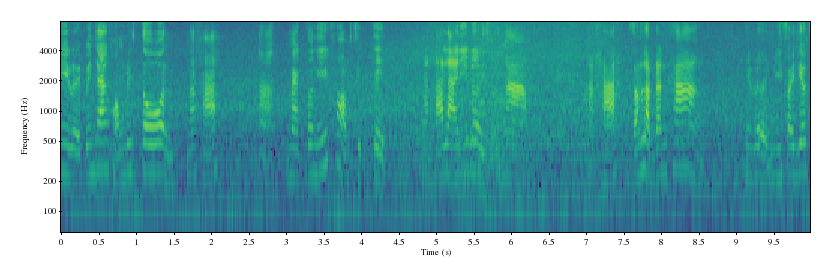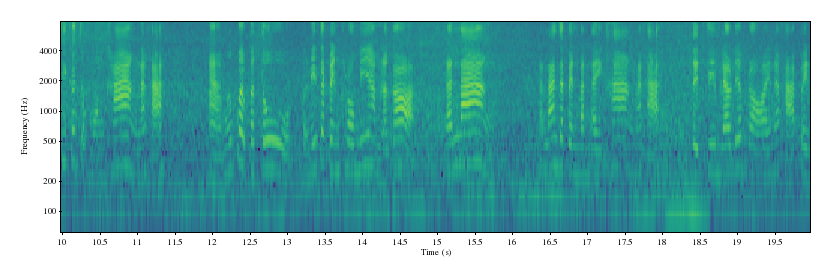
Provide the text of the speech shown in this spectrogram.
นี่เลยเป็นยางของ Bridgestone นะคะอะแม็กตัวนี้ขอบ 17 นะคะ ลายนี้เลยสวยงามนะคะสำหรับด้านข้างนี่เลยมีไฟเลี้ยวที่กระจกมองข้างนะคะอ่าเมื่อเปิดประตู ตัวนี้จะเป็นโครเมียมแล้วก็ด้านล่าง ด้านล่างจะเป็นบันไดข้างนะคะ ติดฟิล์มแล้วเรียบร้อยนะคะ เป็น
